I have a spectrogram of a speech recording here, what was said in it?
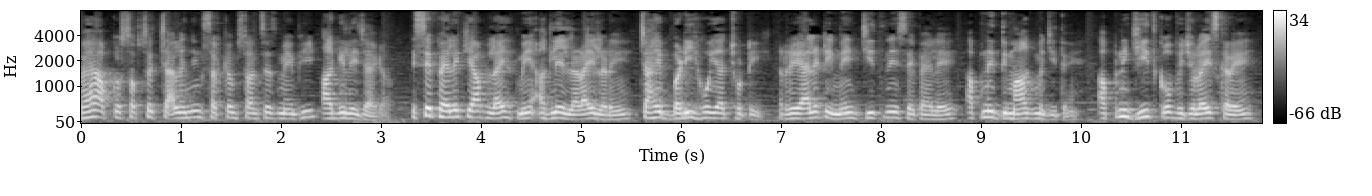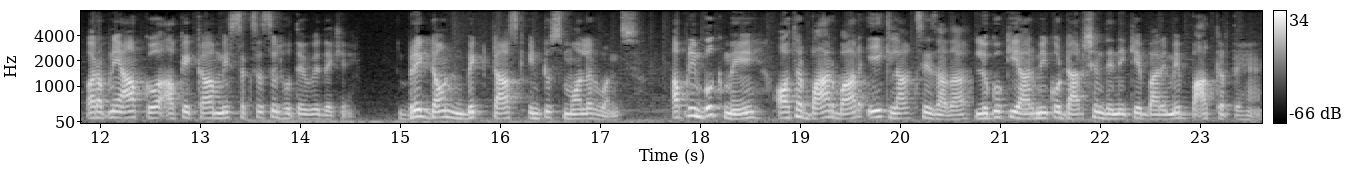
वह आपको सबसे चैलेंजिंग सर्कमस्टांसेस में भी आगे ले जाएगा। इससे पहले कि आप लाइफ में अगली लड़ाई लड़ें, चाहे बड़ी हो या छोटी रियलिटी में जीतने से पहले अपने दिमाग में जीतें। अपनी जीत को विजुलाइज करें और अपने आप को आपके काम में सक्सेसफुल होते हुए देखें। Break down big task into smaller ones अपनी बुक में ऑथर बार बार एक लाख से ज़्यादा लोगों की आर्मी को डायरेक्शन देने के बारे में बात करते हैं।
